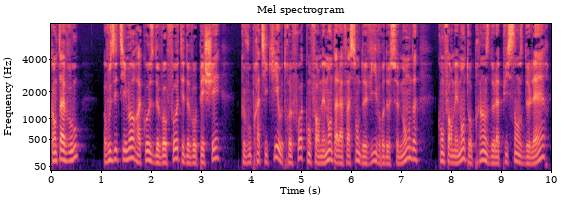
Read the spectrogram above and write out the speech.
Quant à vous, vous étiez morts à cause de vos fautes et de vos péchés, que vous pratiquiez autrefois conformément à la façon de vivre de ce monde, conformément au prince de la puissance de l'air,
